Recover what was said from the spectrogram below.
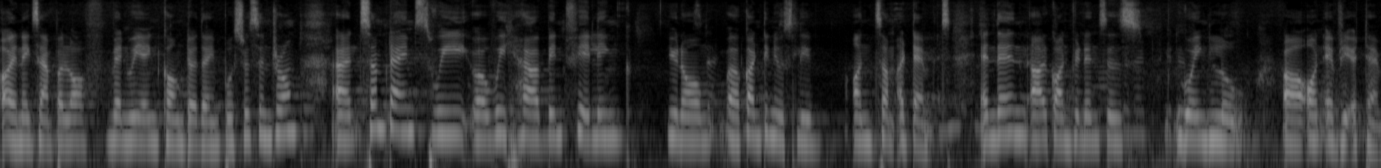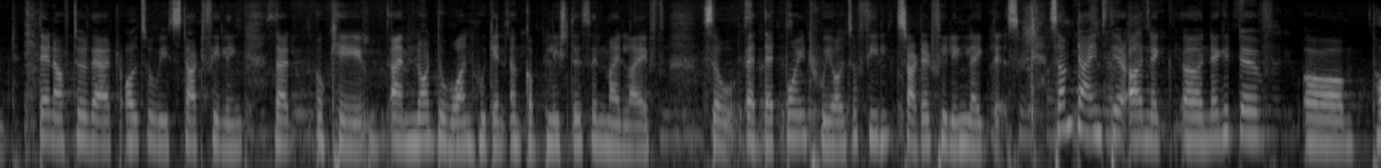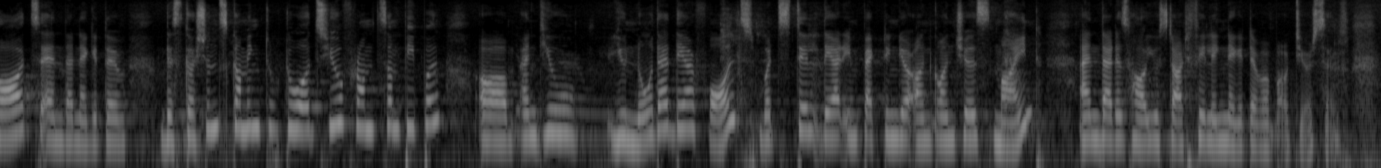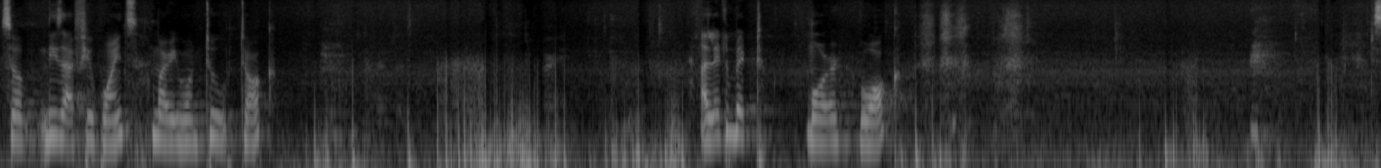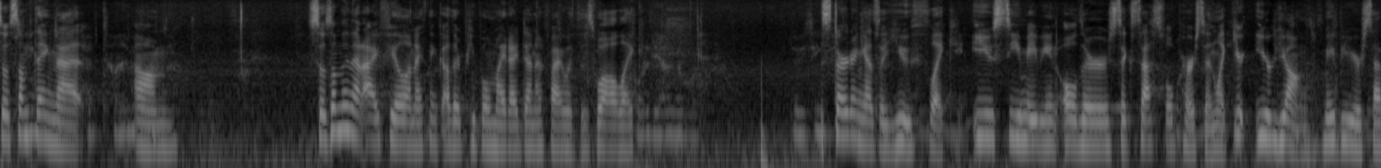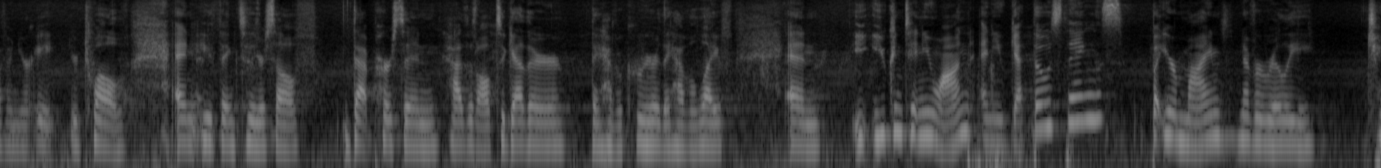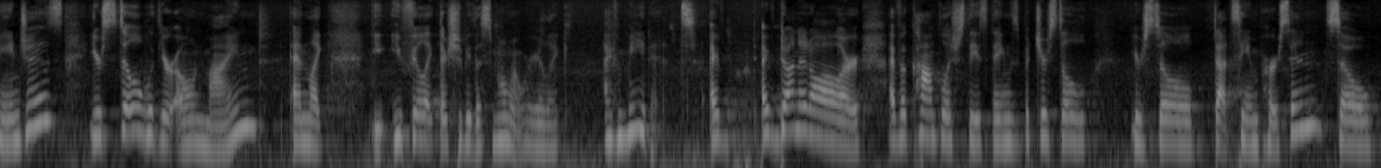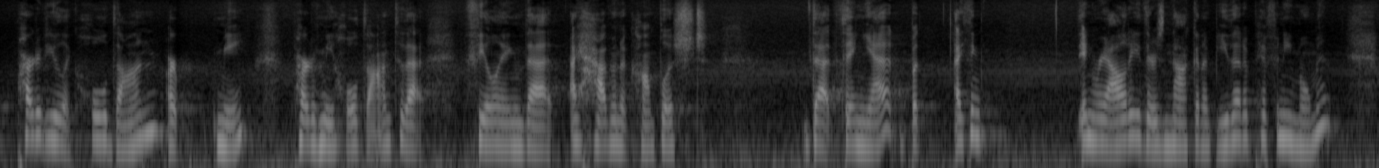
an example of when we encounter the imposter syndrome. And sometimes we uh, we have been failing, you know, uh, continuously on some attempts. And then our confidence is going low uh, on every attempt. Then after that also we start feeling that okay i'm not the one who can accomplish this in my life. So at that point we also feel started feeling like this. Sometimes there are neg- uh, negative um, thoughts and the negative discussions coming to, towards you from some people. Um, and you you know that they are false but still they are impacting your unconscious mind. And that is how you start feeling negative about yourself. So these are a few points. Murray want to talk? A little bit more walk. So something that, um, so something that I feel, and I think other people might identify with as well, like starting as a youth, like you see maybe an older, successful person, like you're you're young, maybe you're seven, you're eight, you're twelve, and you think to yourself, that person has it all together, they have a career, they have a life, and you continue on and you get those things, but your mind never really changes, you're still with your own mind, and like you feel like there should be this moment where you're like, I've made it, I've I've done it all, or I've accomplished these things, but you're still you're still that same person. So part of you like hold on, or me, part of me hold on to that feeling that I haven't accomplished that thing yet, but I think in reality, there's not going to be that epiphany moment.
